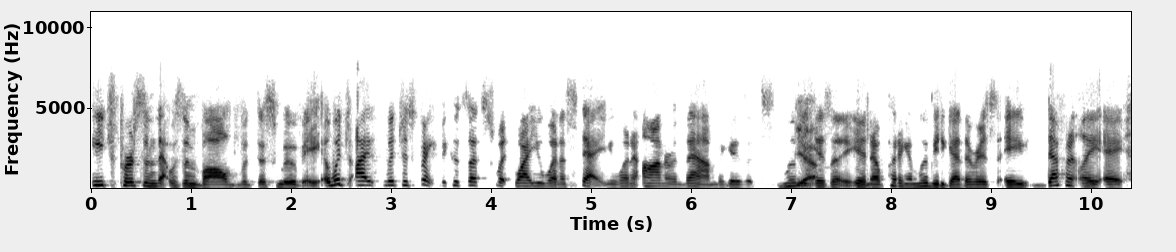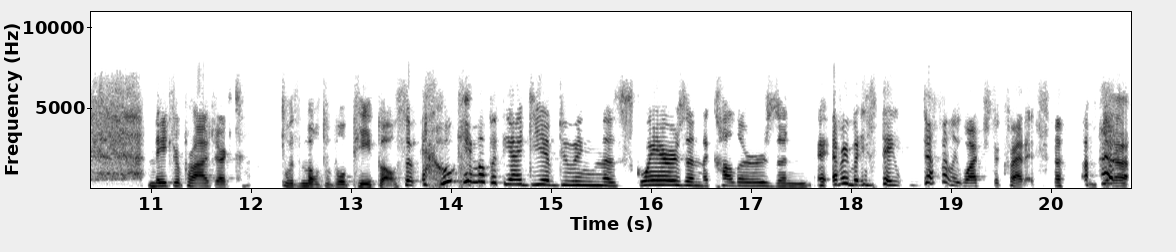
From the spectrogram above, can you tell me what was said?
each person that was involved with this movie, which I which is great because that's what why you want to stay. You want to honor them because it's movie yeah. is a you know putting a movie together is a definitely a major project with multiple people. So who came up with the idea of doing the squares and the colors and everybody stay definitely watch the credits. yeah,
